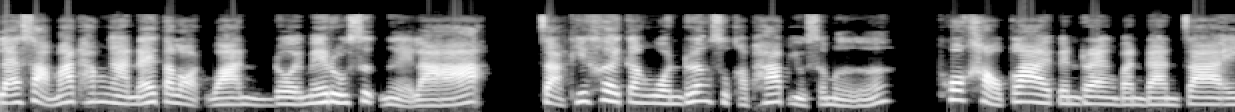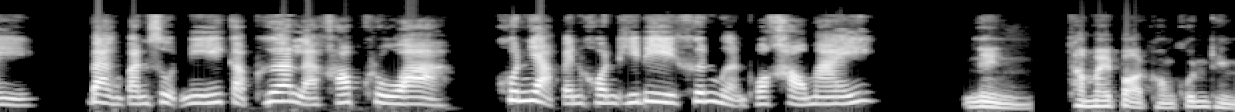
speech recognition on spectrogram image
และสามารถทำงานได้ตลอดวันโดยไม่รู้สึกเหนื่อยล้า จากที่เคยกังวลเรื่องสุขภาพอยู่เสมอ พวกเขากลายเป็นแรงบันดาลใจ แบ่งปันสูตรนี้กับเพื่อนและครอบครัว คุณอยากเป็นคนที่ดีขึ้นเหมือนพวกเขาไหม หนึ่งทำไมปอดของคุณถึง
